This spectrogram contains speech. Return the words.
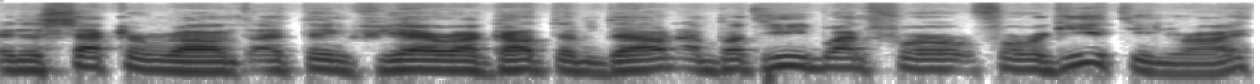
in the second round, I think Vieira got them down, but he went for for a guillotine, right?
